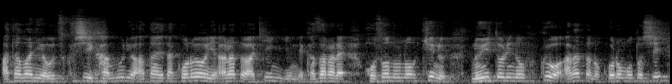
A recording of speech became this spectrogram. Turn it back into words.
頭には美しい冠を与えたこのようにあなたは金銀で飾られ細布の絹縫い取りの服をあなたの衣とし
